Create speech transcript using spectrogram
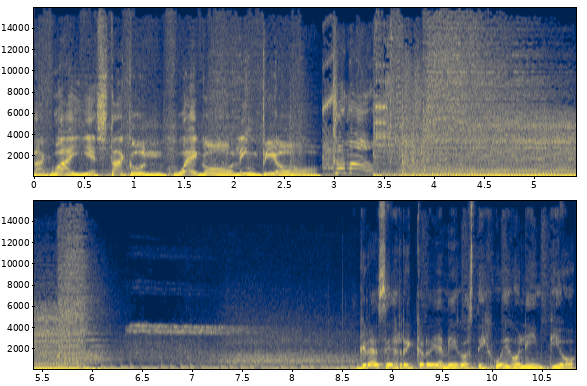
Paraguay está con Juego Limpio. Gracias Ricardo y amigos de Juego Limpio.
